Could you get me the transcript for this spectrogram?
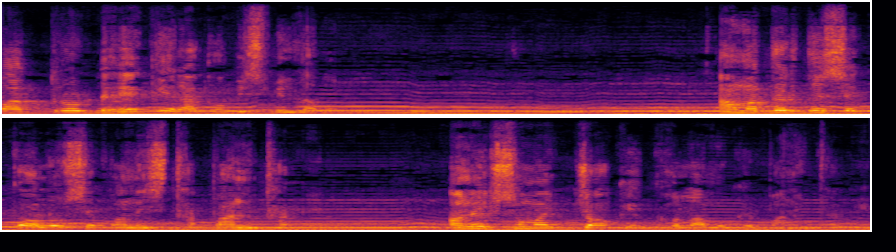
পাত্র ঢেকে রাখো বিসমিল্লা বলো। আমাদের দেশে কলসে পানি পানি থাকে, অনেক সময় জকে খোলা মুখে পানি থাকে।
